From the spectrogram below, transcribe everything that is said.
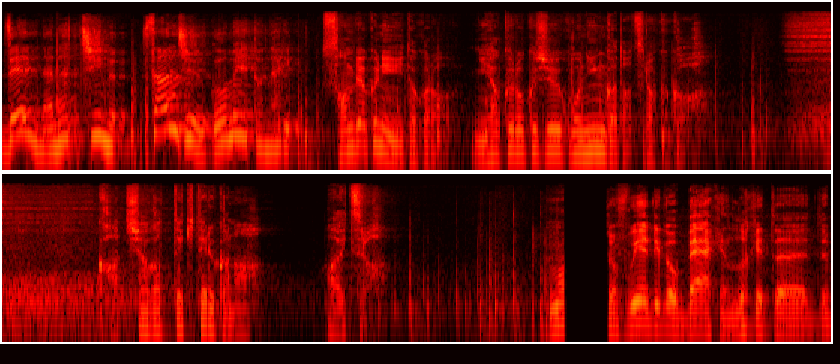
全7チーム35名となり300人いたから265人が脱落か勝ち上がってきてるかなあいつら So if we had to go back and look at the the,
